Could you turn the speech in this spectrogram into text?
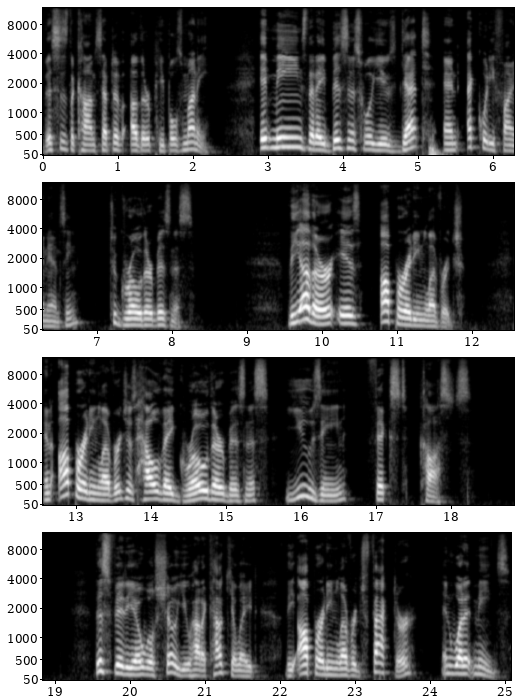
This is the concept of other people's money. It means that a business will use debt and equity financing to grow their business. The other is operating leverage. And operating leverage is how they grow their business using fixed costs. This video will show you how to calculate the operating leverage factor and what it means.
